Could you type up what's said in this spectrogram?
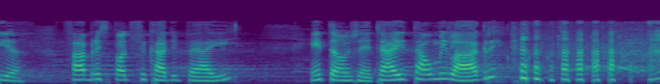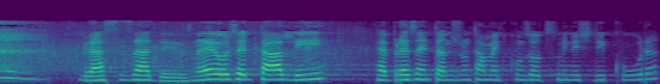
Aleluia. Fabrício pode ficar de pé aí? Então, gente, aí está o milagre. Graças a Deus, né? Hoje ele está ali representando juntamente com os outros ministros de cura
